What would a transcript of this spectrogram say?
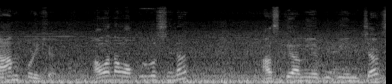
নাম পরিচয়। আমার নাম অপূর্ব সিনহা আজকে আমি এপিপি ইনচার্জ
